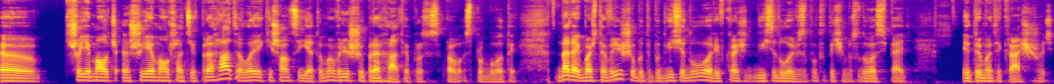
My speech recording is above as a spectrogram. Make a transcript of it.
Е, що є мало, що є мало шансів переграти, але які шанси є, тому вирішую переграти, просто спробувати. Далі, як бачите, вирішую, бо типу 200 доларів, краще 200 доларів заплатити, чим 125 і отримати краще щось.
